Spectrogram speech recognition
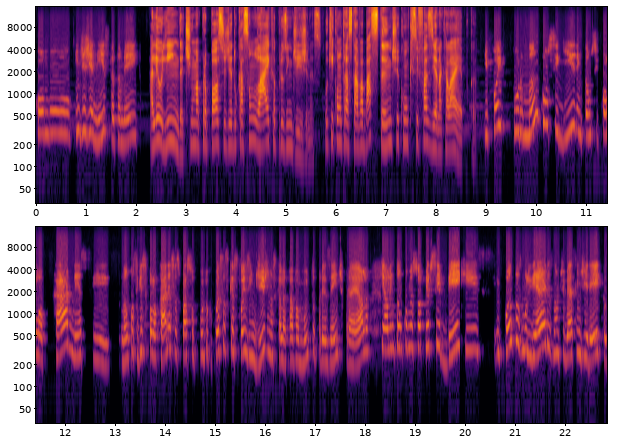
como indigenista também. A Leolinda tinha uma proposta de educação laica para os indígenas, o que contrastava bastante com o que se fazia naquela época. E foi por não conseguir, então, se colocar nesse. não conseguir se colocar nesse espaço público com essas questões indígenas, que ela estava muito presente para ela, que ela então começou a perceber que enquanto as mulheres não tivessem direito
